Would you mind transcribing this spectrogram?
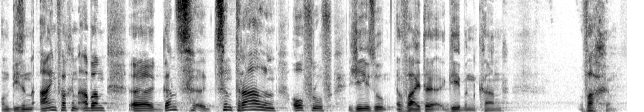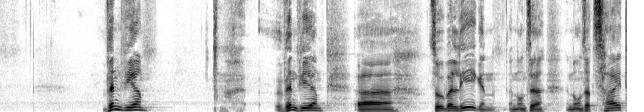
und diesen einfachen, aber äh, ganz zentralen Aufruf Jesu weitergeben kann. Wache. Wenn wir, wenn wir äh, so überlegen in unserer, in unserer Zeit,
